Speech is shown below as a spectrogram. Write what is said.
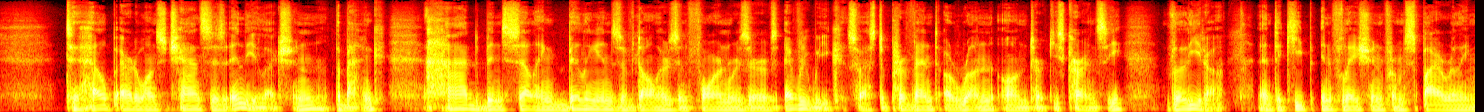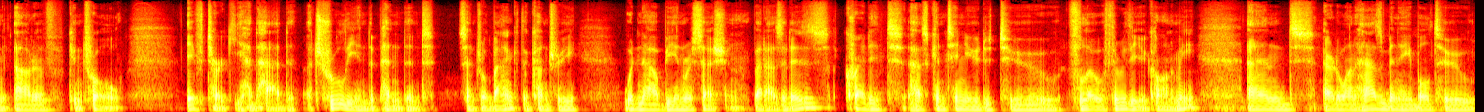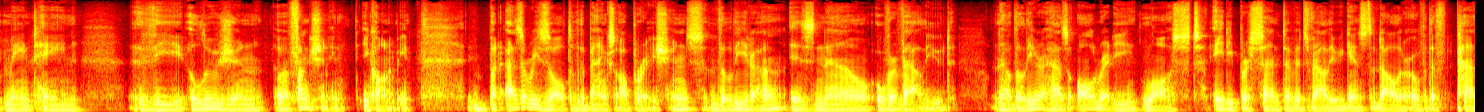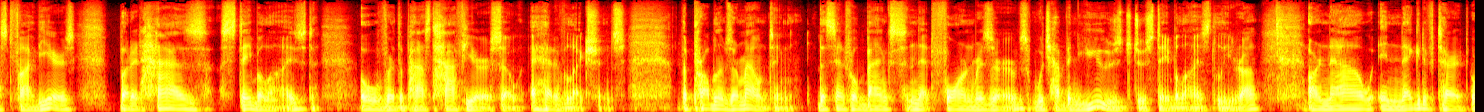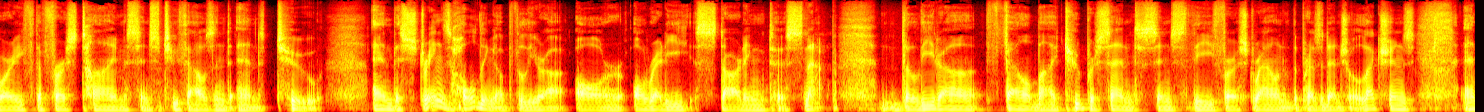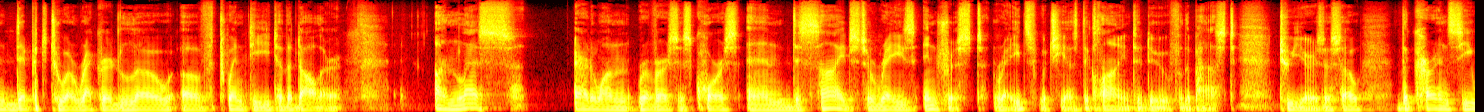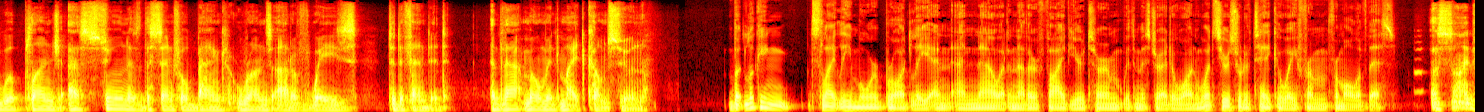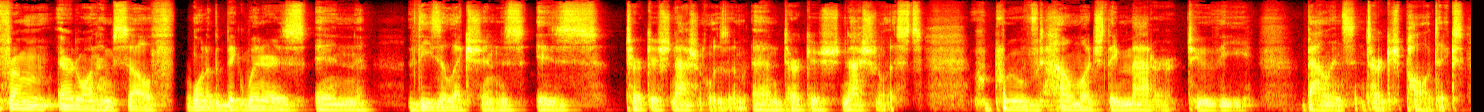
to help Erdogan's chances in the election, the bank had been selling billions of dollars in foreign reserves every week so as to prevent a run on Turkey's currency, the lira, and to keep inflation from spiraling out of control. If Turkey had had a truly independent central bank, the country would now be in recession. But as it is, credit has continued to flow through the economy, and Erdogan has been able to maintain the illusion of a functioning economy. But as a result of the bank's operations, the lira is now overvalued. Now, the lira has already lost 80% of its value against the dollar over the past five years, but it has stabilized over the past half year or so ahead of elections. The problems are mounting. The central bank's net foreign reserves, which have been used to stabilize the lira, are now in negative territory for the first time since 2002. And the strings holding up the lira are already starting to snap. The lira fell by 2% since the first round of the presidential elections and dipped to a record low of 20 to the dollar. Unless Erdogan reverses course and decides to raise interest rates, which he has declined to do for the past two years or so, the currency will plunge as soon as the central bank runs out of ways to defend it. And that moment might come soon. But looking slightly more broadly and, and now at another five year term with Mr. Erdogan, what's your sort of takeaway from, from all of this? Aside from Erdogan himself, one of the big winners in these elections is Turkish nationalism and Turkish nationalists who proved how much they matter to the balance in Turkish politics.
